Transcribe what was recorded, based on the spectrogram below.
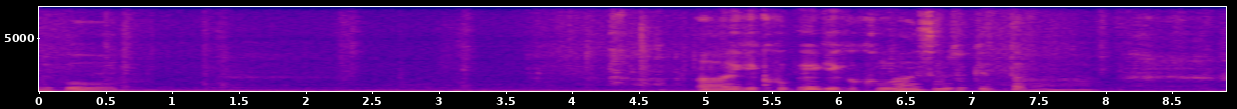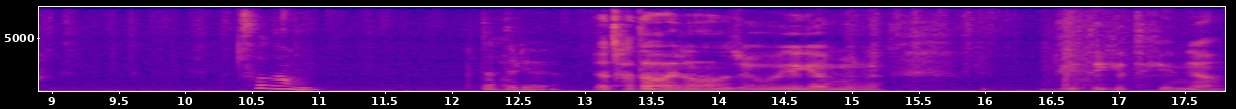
아이고. 아 애기 거, 애기가 건강했으면 좋겠다. 소감 부탁드려요. 야 자다가 일어나가지고 얘기하면은 이게 이게 되겠냐?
